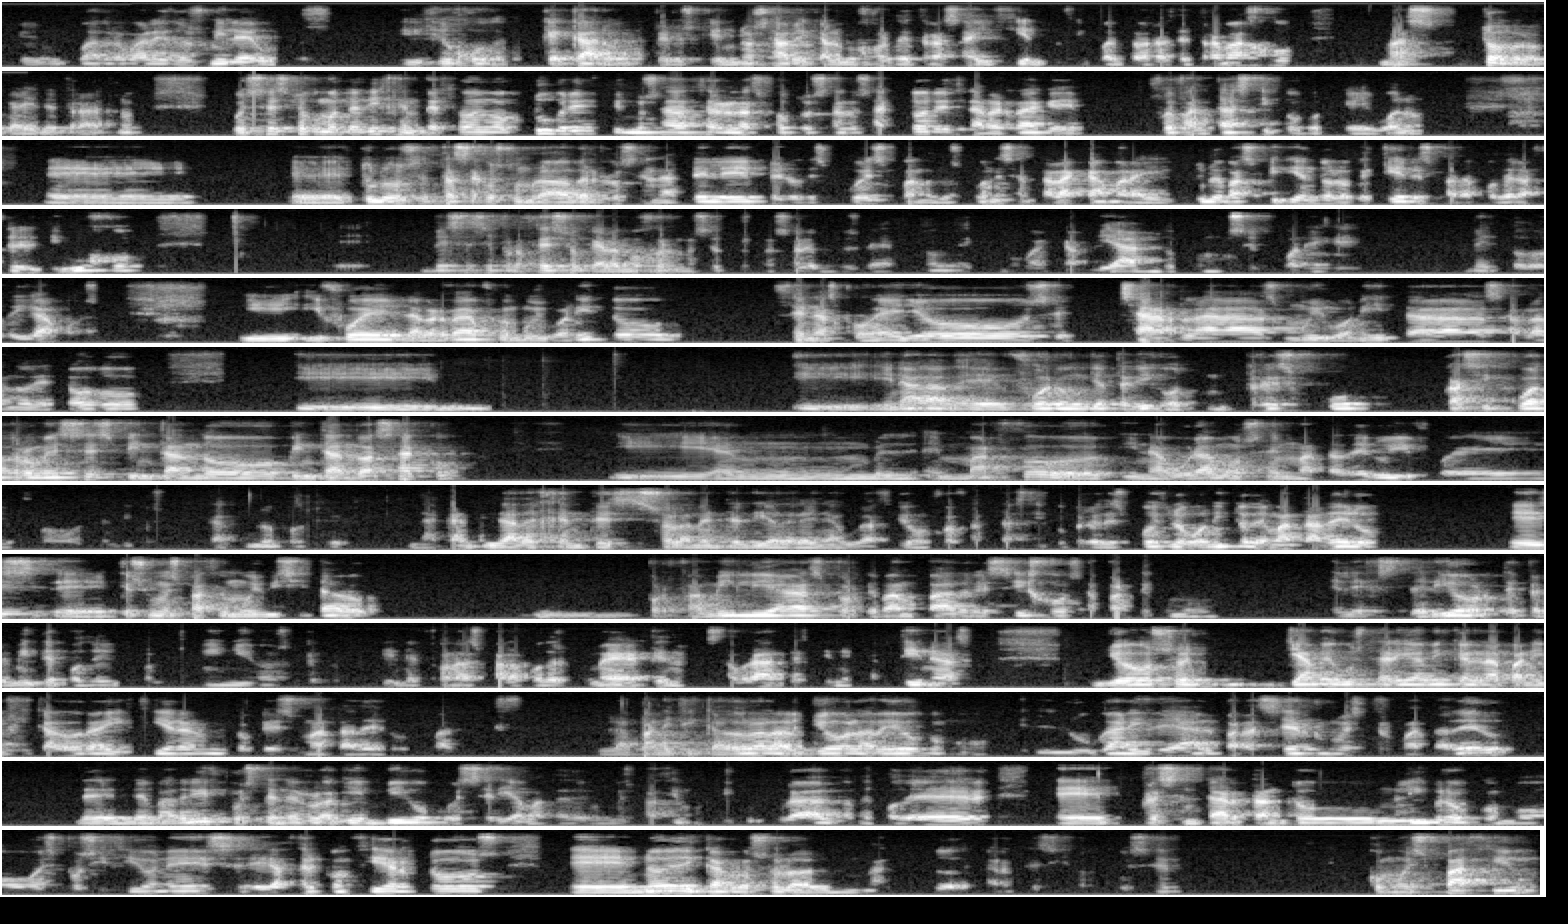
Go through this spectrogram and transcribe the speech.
que un cuadro vale 2.000 euros y dice, joder, qué caro, pero es que no sabe que a lo mejor detrás hay 150 horas de trabajo, más todo lo que hay detrás, ¿no? Pues esto, como te dije, empezó en octubre, fuimos a hacer las fotos a los actores, la verdad que fue fantástico porque, bueno, eh, eh, tú los estás acostumbrado a verlos en la tele, pero después cuando los pones ante la cámara y tú le vas pidiendo lo que quieres para poder hacer el dibujo, ves ese proceso que a lo mejor nosotros no sabemos ver, ¿no? de cómo van cambiando, cómo se pone el método, digamos. Y, fue, la verdad, fue muy bonito, cenas con ellos, charlas muy bonitas, hablando de todo. Y, y, nada, fueron, ya te digo, tres, casi cuatro meses pintando, pintando a saco. Y en, en marzo inauguramos en Matadero y fue porque la cantidad de gente solamente el día de la inauguración fue fantástico. Pero después lo bonito de Matadero es eh, que es un espacio muy visitado por familias, porque van padres, hijos, aparte como el exterior te permite poder ir con los niños, tiene zonas para poder comer, tiene restaurantes, tiene cantinas. Yo ya me gustaría a mí que en la panificadora hicieran lo que es Matadero. La panificadora yo la veo como el lugar ideal para ser nuestro matadero de, Madrid, pues tenerlo aquí en Vigo pues sería Matadero, un espacio multicultural donde poder eh, presentar tanto un libro como exposiciones, eh, hacer conciertos, eh, no dedicarlo solo al mundo del arte, sino puede ser como espacio.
